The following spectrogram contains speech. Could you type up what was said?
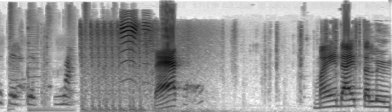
สิบเจ็ดเจ็ดหนักแตกไม่ได้ตะลึง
